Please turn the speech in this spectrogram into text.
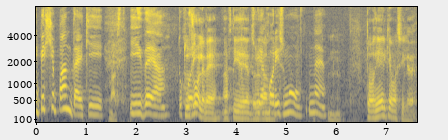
υπήρχε πάντα εκεί Μάλιστα. η ιδέα του, Τους χωρι- βόλευε αυτή η ιδέα του τους Βρετανών. διαχωρισμού. Ναι. Το διέρη και Βασίλη, βέβαια.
